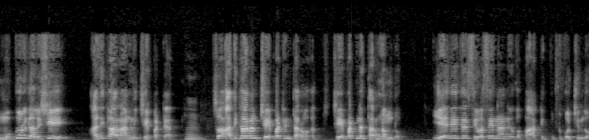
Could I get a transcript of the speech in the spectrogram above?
ముగ్గురు కలిసి అధికారాన్ని చేపట్టారు మ్మ్. సో అధికారం చేపట్టిన తర్వాత చేపట్టిన తరుణంలో ఏదైతే శివసేన అనే ఒక పార్టీ పుట్టుకొచ్చిందో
